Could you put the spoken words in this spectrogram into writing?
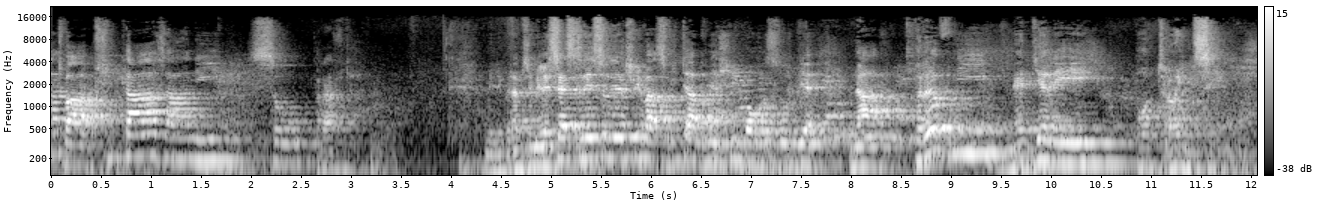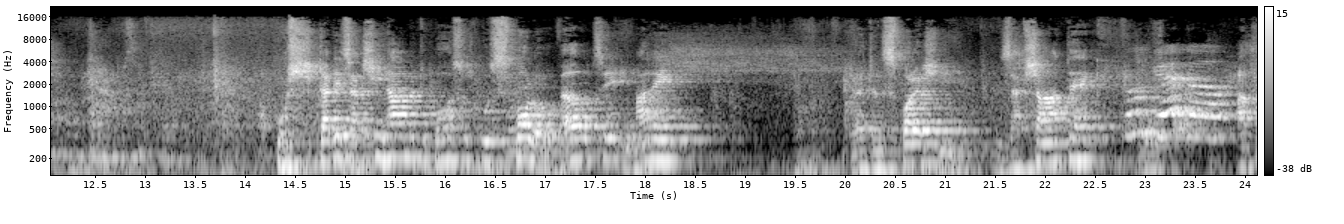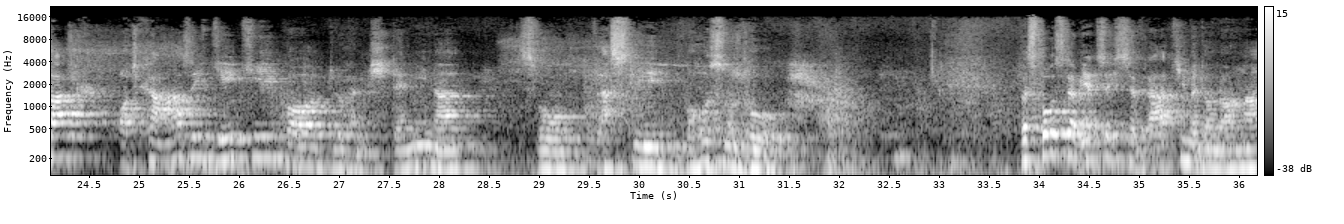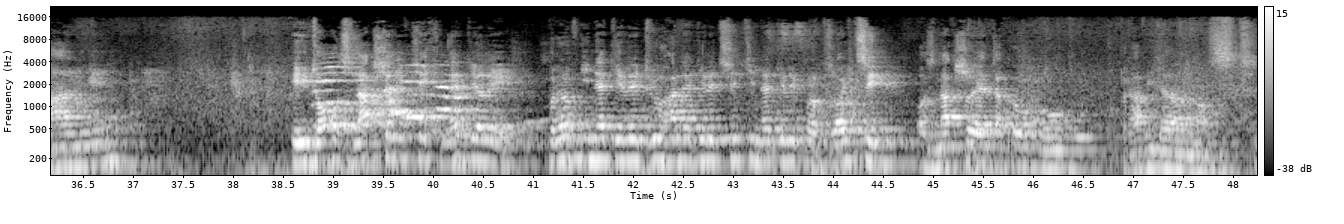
Tvá přikázání jsou pravda. Milí bratři, milí sestry, srdečně vás vítám v dnešní bohoslužbě na první neděli po Trojici. Už tady začínáme tu bohoslužbu spolu, velci i malí. To je ten společný začátek. A pak odchází děti po druhém čtení na svou vlastní bohoslužbu. Ve spousta věcí se vrátíme do normálu. I to označení těch nedělí, první neděli, druhá neděli, třetí neděli pro trojci označuje takovou pravidelnost.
